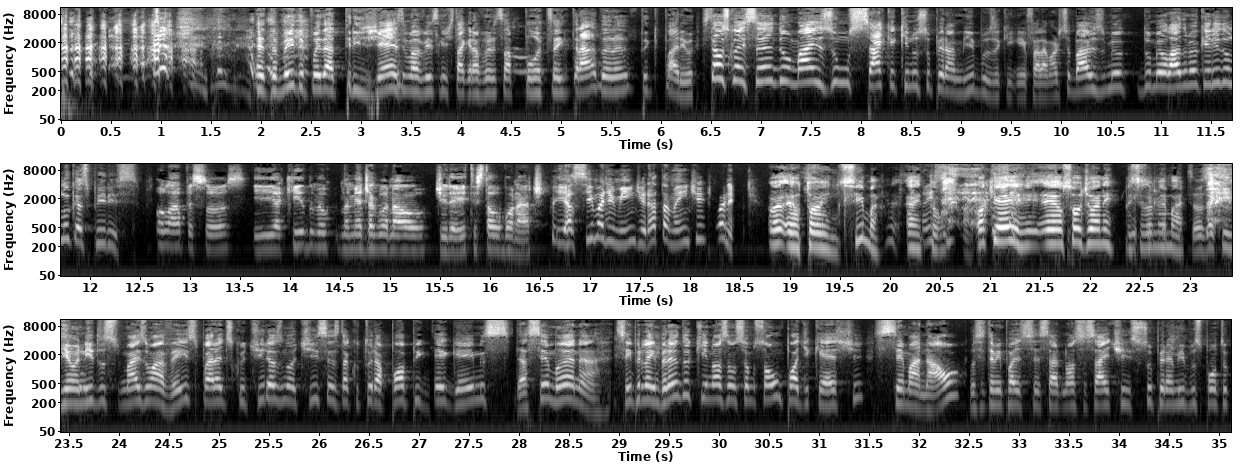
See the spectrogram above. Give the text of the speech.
É também depois da trigésima vez que a gente tá gravando essa porra dessa entrada, né? Puta que pariu. Estamos começando mais um saque aqui no Super Amigos. Aqui quem fala é Márcio Barros. Do meu, do meu lado, meu querido Lucas Pires. Olá, pessoas. E aqui do meu, na minha diagonal direita está o Bonatti. E acima de mim, diretamente, Johnny. Eu- Eu tô em cima? Ah, então. Ok, eu sou o Johnny. Precisa me amar. Estamos aqui reunidos mais uma vez para discutir as notícias da cultura pop e games da semana. Sempre lembrando que nós não somos só um podcast semanal. Você também pode acessar nosso site superamigos.com.br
